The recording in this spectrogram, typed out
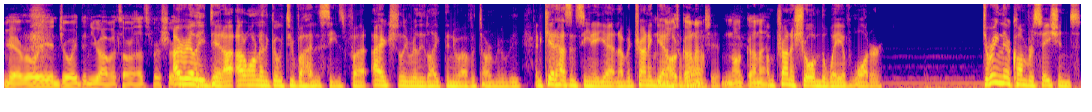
Yeah, Rory enjoyed the new Avatar. That's for sure. I really did. I, I don't want to go too behind the scenes, but I actually really like the new Avatar movie. And Kit hasn't seen it yet, and I've been trying to get him to gonna. watch it. Not gonna. I'm trying to show him the way of water. During their conversations,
